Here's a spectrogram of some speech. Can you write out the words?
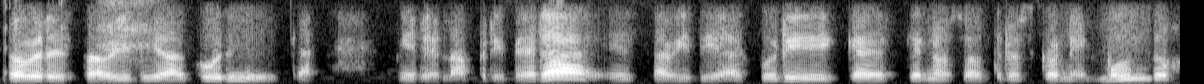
sobre estabilidad jurídica. Mire, la primera estabilidad jurídica es que nosotros con el mundo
